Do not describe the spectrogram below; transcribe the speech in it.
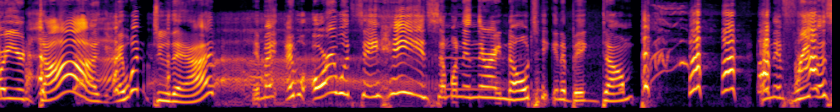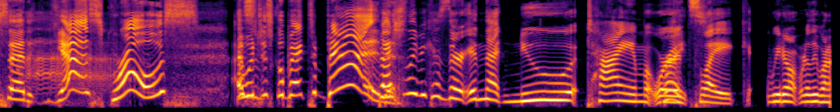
or your dog? I wouldn't do that. It might, I, w- or I would say, "Hey, is someone in there I know taking a big dump?" and if Reeva said yes, gross, I would just go back to bed. Especially because they're in that new time where Right. it's like we don't really want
